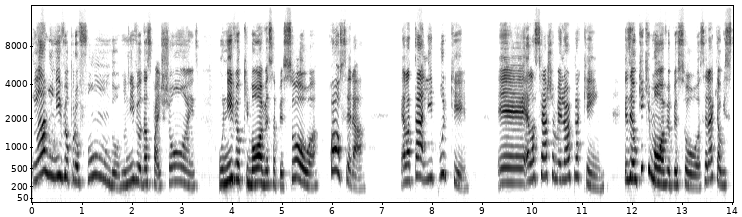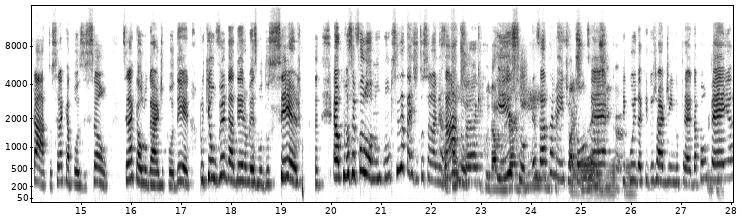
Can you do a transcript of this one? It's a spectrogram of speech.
lá no nível profundo, no nível das paixões, o nível que move essa pessoa, qual será? Ela tá ali por quê? É, ela se acha melhor para quem? Quer dizer, o que, que move a pessoa? Será que é o status? Será que é a posição? Será que é o lugar de poder? Porque o verdadeiro mesmo do ser é o que você falou, não, não precisa estar É, o institucionalizado. Tom Zé que cuidava do Isso, jardim, exatamente, o Tom Zé, música. que cuida aqui do jardim do prédio da Pompeia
